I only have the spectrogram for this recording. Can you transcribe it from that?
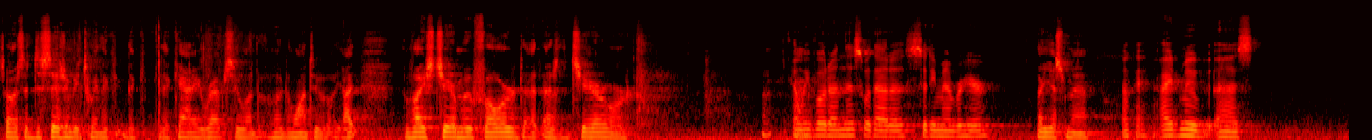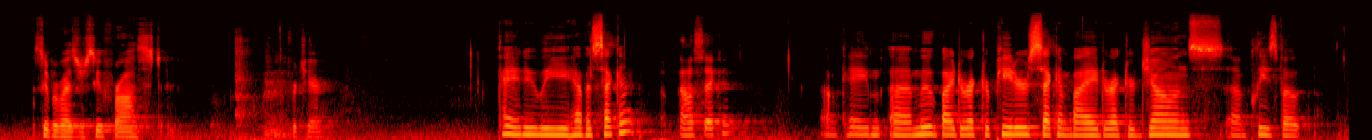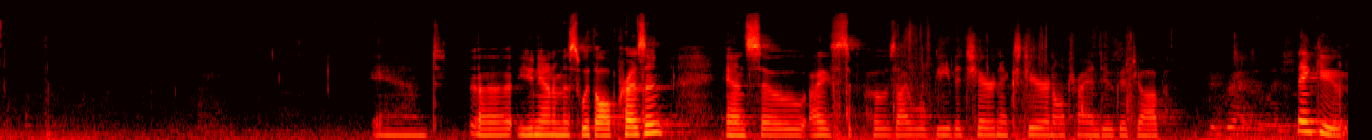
So it's a decision between the, the, the county reps who would, would want to, I, the vice chair move forward a- as the chair, or, Can we vote on this without a city member here? uh, yes, ma'am. Okay, I'd move uh, Supervisor Sue Frost for chair. okay, do we have a second? I'll second. Okay, m- uh, moved by Director Peters, second by Director Jones. Uh, Please vote. And uh, unanimous with all present. And so I suppose I will be the chair next year, and I'll try and do a good job. Congratulations. Thank you.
